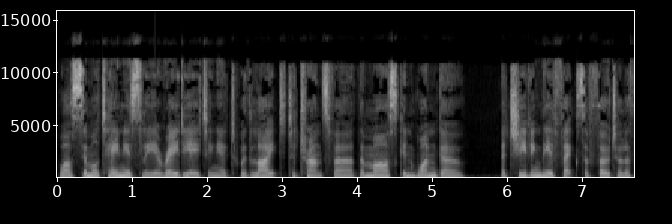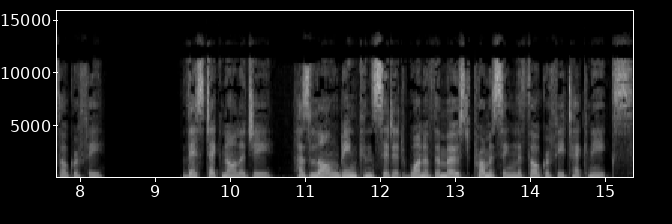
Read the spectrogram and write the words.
while simultaneously irradiating it with light to transfer the mask in one go, achieving the effects of photolithography. This technology has long been considered one of the most promising lithography techniques.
